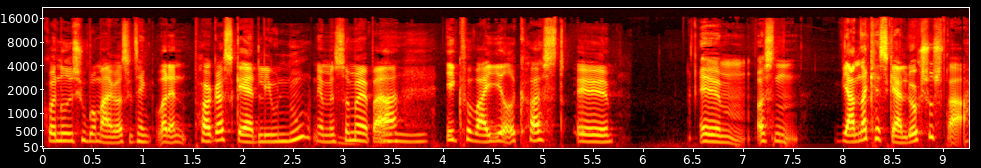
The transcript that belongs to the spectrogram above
går ned i supermarkedet og skal tænke, hvordan pokker skal jeg leve nu? Jamen, så må jeg bare Mm. ikke få varieret kost. Øh, øh, og sådan, vi andre kan skære luksus fra.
